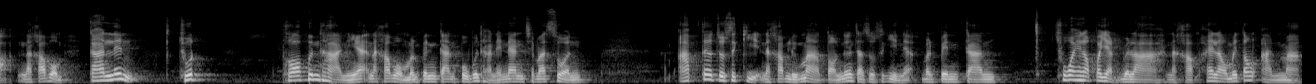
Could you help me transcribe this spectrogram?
อะนะครับผมการเล่นชุดเพราะพื้นฐานอย่างเงี้ยนะครับผมมันเป็นการปูพื้นฐานให้แน่นใช่ไหมส่วน after โจสกินะครับหรือหมากต่อเนื่องจากโจสกิเนี่ยมันเป็นการช่วยให้เราประหยัดเวลานะครับ ให้เราไม่ต้องอ่านหมาก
